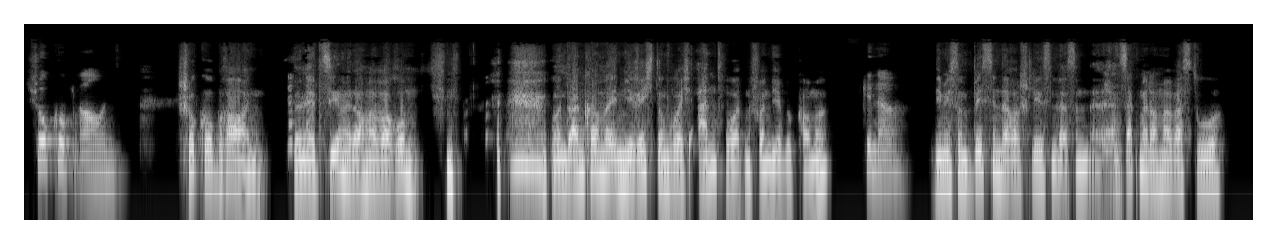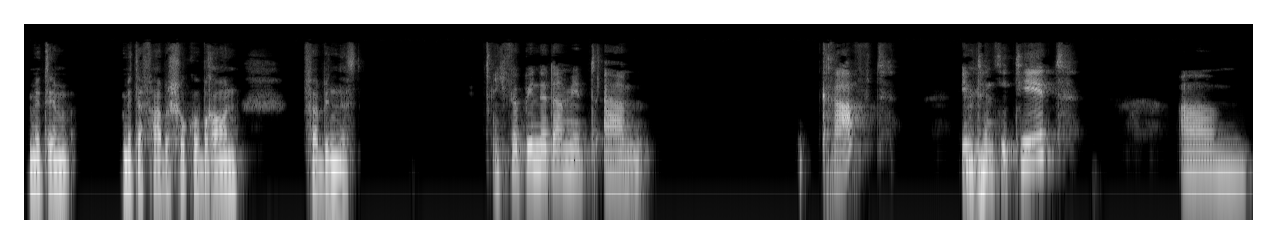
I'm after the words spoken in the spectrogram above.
Schokobraun. Schokobraun. Dann erzähl mir doch mal warum. Und dann kommen wir in die Richtung, wo ich Antworten von dir bekomme. Genau die mich so ein bisschen darauf schließen lassen. Äh, ja. Sag mir doch mal, was du mit dem, mit der Farbe Schokobraun verbindest. Ich verbinde damit ähm, Kraft, mhm. Intensität, ähm,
